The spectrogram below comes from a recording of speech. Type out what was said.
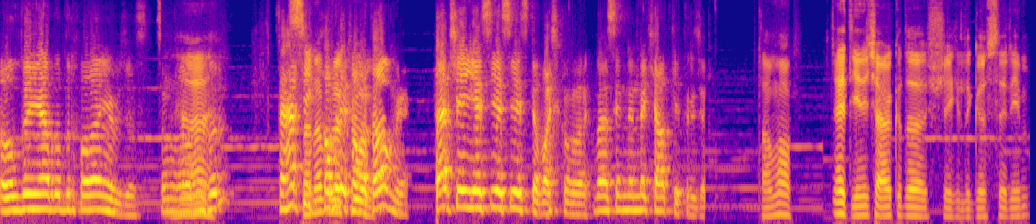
olduğun yerde dur falan yapacağız. Sen bana bırak. Sen her şeyi Sana kabul et ama bırakıyorum. tamam mı? Her şeyi yes yes yes de başkan olarak. Ben senin önüne kağıt getireceğim. Tamam. Evet yeni şarkı da şu şekilde göstereyim.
